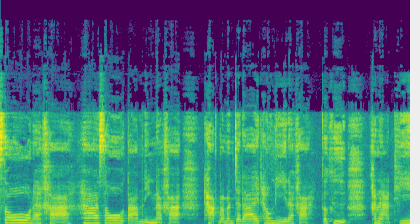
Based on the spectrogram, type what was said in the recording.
โซ่นะคะ5โซ่ตามหนิงนะคะ ถักแล้วมันจะได้เท่านี้นะคะ ก็คือขนาดที่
